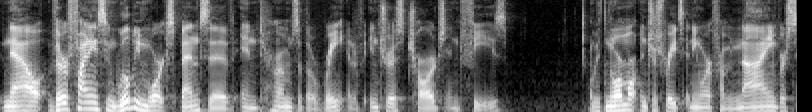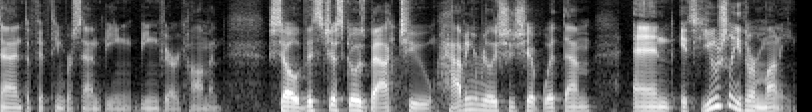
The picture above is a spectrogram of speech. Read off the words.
Now, their financing will be more expensive in terms of the rate of interest charged and fees, with normal interest rates anywhere from 9% to 15% being, being very common. So, this just goes back to having a relationship with them, and it's usually their money.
